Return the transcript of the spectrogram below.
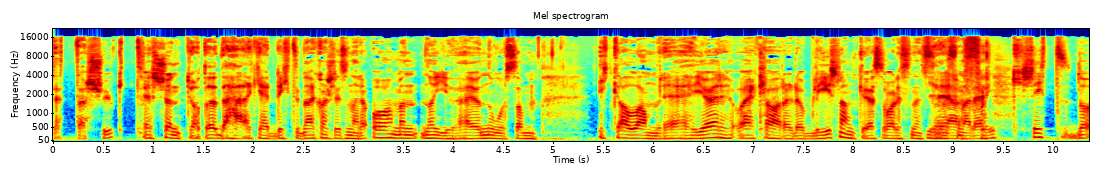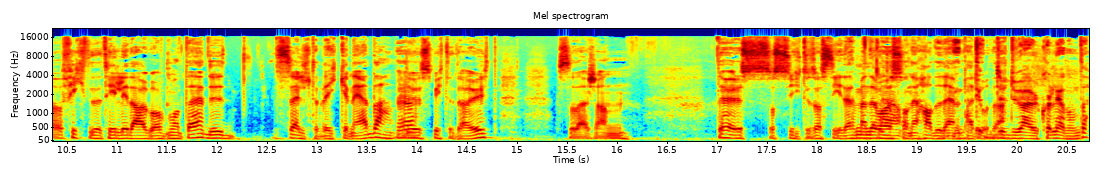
dette er sjukt? Jeg skjønte jo at det, det her er ikke helt riktig, men det er kanskje litt sånn her, å, men nå gjør jeg jo noe som ikke alle andre gjør, og jeg klarer det å bli slankere, så var det sånn, er sånn der, shit, nå fikk du det til i dag òg, på en måte. Du svelgte det ikke ned, da. Ja. Du spyttet det ut. Så det er sånn Det høres så sykt ut å si det, men det var sånn jeg hadde det en periode. Du, du er jo ikke alene om det.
